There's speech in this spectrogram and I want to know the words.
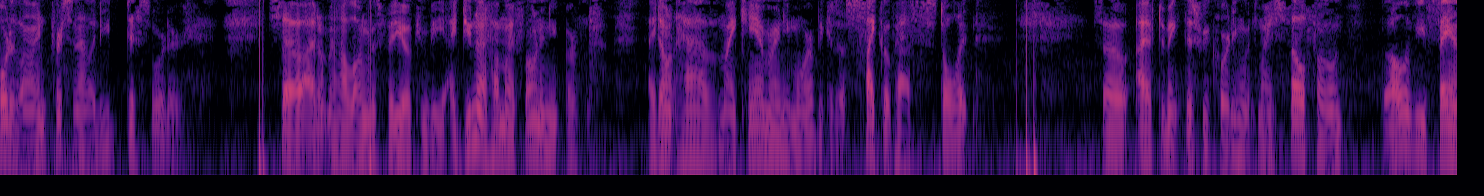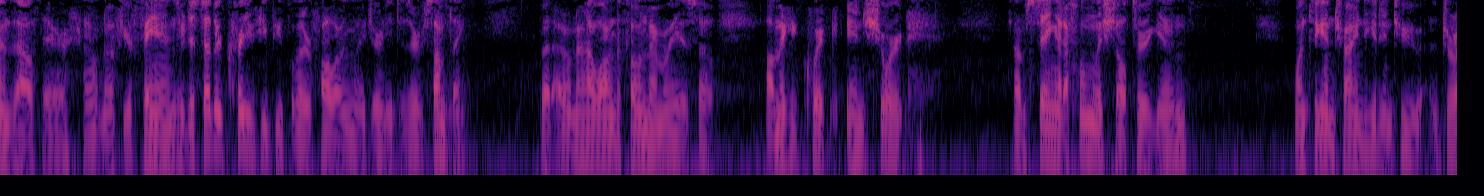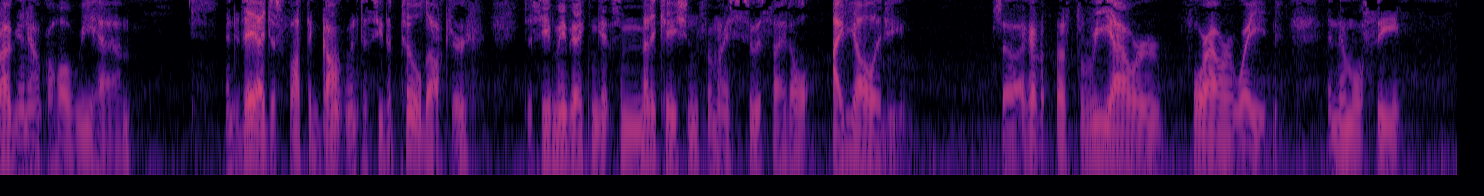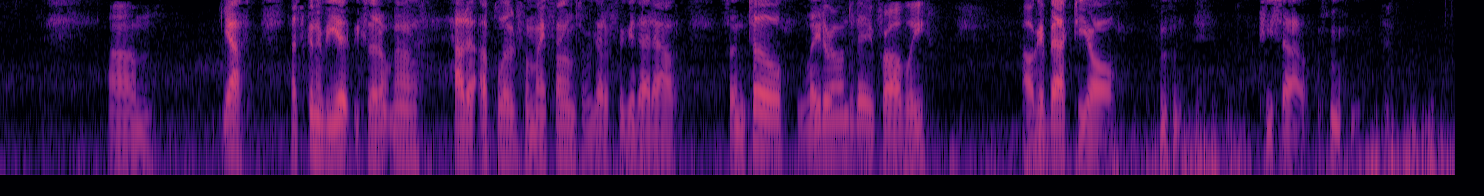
borderline personality disorder. So, I don't know how long this video can be. I do not have my phone any or I don't have my camera anymore because a psychopath stole it. So, I have to make this recording with my cell phone. But all of you fans out there, I don't know if you're fans or just other crazy people that are following my journey deserve something. But I don't know how long the phone memory is, so I'll make it quick and short. So I'm staying at a homeless shelter again. Once again, trying to get into drug and alcohol rehab. And today I just fought the gauntlet to see the pill doctor to see if maybe I can get some medication for my suicidal ideology. So I got a three hour, four hour wait, and then we'll see. Um, yeah, that's going to be it because I don't know how to upload from my phone, so we got to figure that out. So until later on today, probably, I'll get back to y'all. Peace out.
